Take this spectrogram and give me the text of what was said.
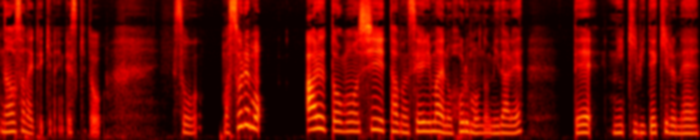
直さないといけないんですけどそう。まあ、それもあると思うし、多分生理前のホルモンの乱れでニキビできるね。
